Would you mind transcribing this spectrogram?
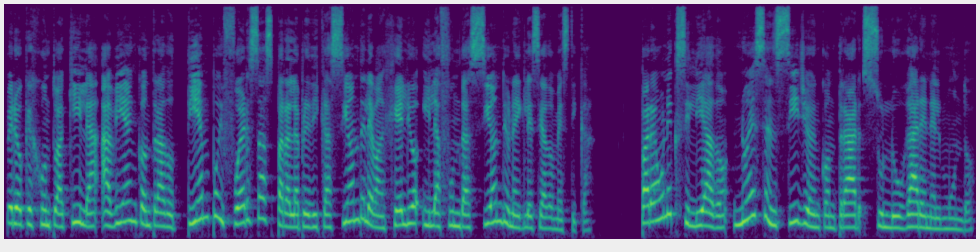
pero que junto a Aquila había encontrado tiempo y fuerzas para la predicación del Evangelio y la fundación de una iglesia doméstica. Para un exiliado no es sencillo encontrar su lugar en el mundo,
